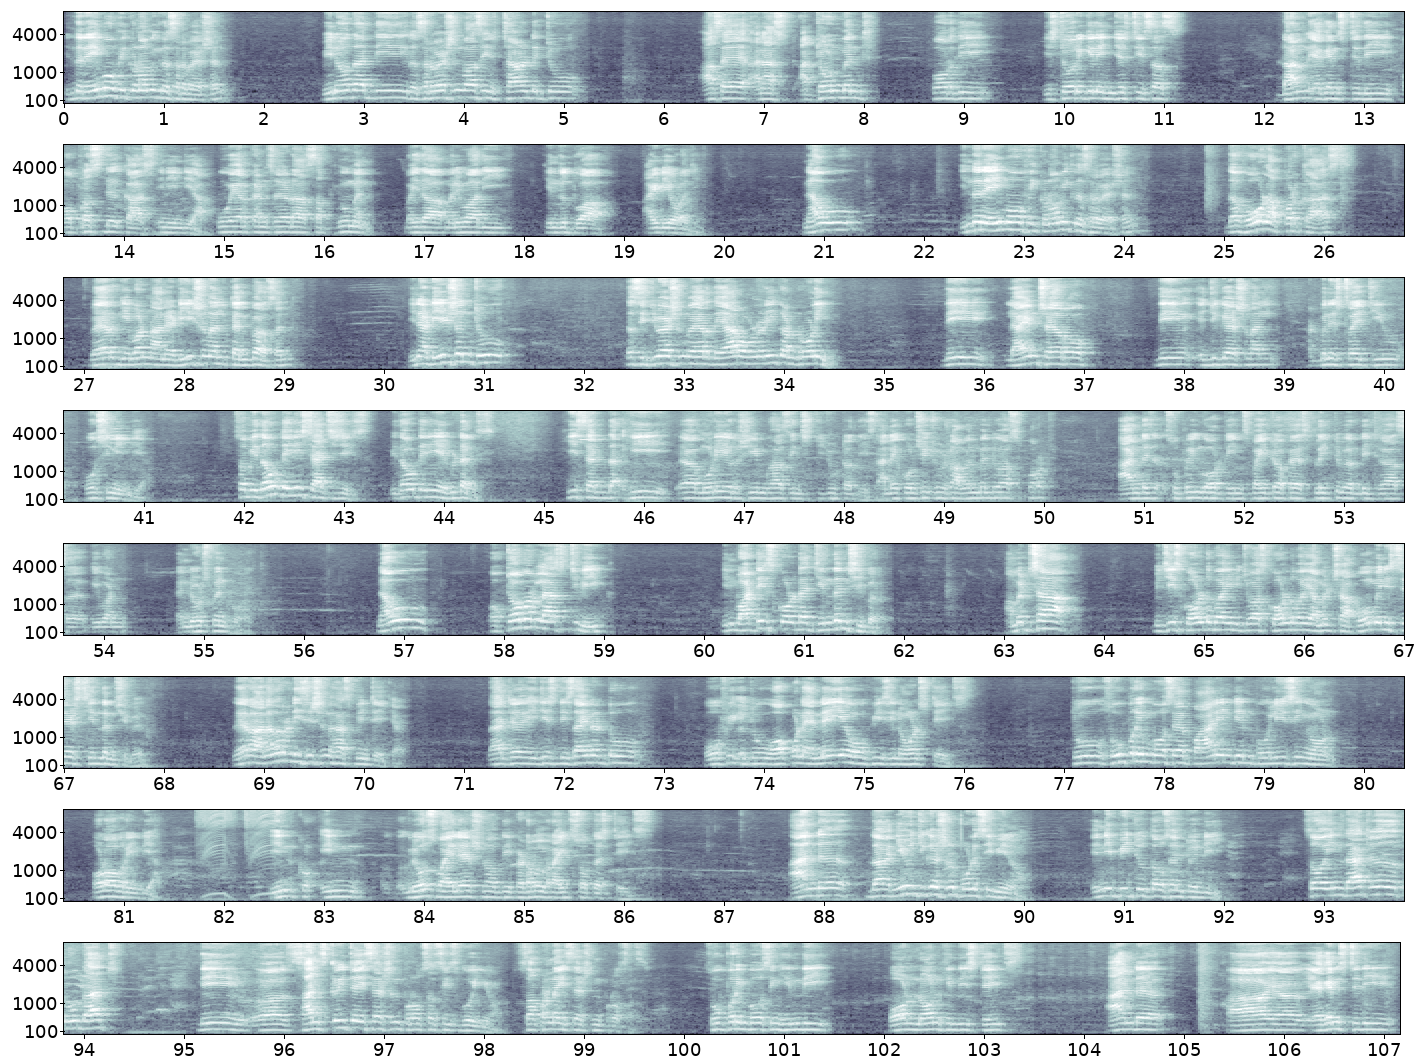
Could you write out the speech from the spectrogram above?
in the name of economic reservation we know that the reservation was installed to as a, an atonement for the historical injustices done against the oppressed caste in India, who were considered as subhuman by the Manuvadi Hindutva ideology. Now, in the name of economic reservation, the whole upper caste were given an additional 10% in addition to the situation where they are already controlling the lion's share of the educational administrative in India. So without any statistics, without any evidence, he said that he uh, Modi regime has instituted this and a constitutional amendment was brought and the Supreme Court in spite of a split verdict has uh, given endorsement for it. Now October last week in what is called a Chintan Shivir, Amit Shah, which is called by which was called by Amit Shah, Home Minister's Chintan Shivir, there another decision has been taken. That uh, it is decided to to open NIA office in all states. To superimpose a pan-Indian policing on all over India. In in gross violation of the federal rights of the states. And uh, the new educational policy we know, NEP 2020. So in that, uh, through that, the uh, Sanskritization process is going on, Saffronization process, superimposing Hindi on non-Hindi states and uh, uh, against the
